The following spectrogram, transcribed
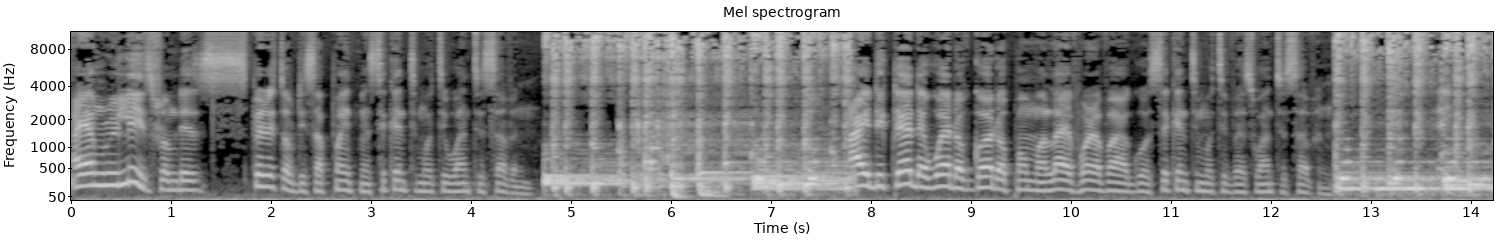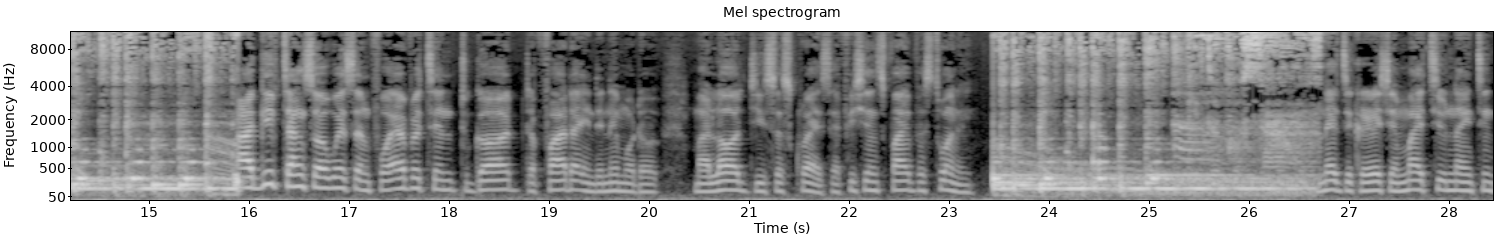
I am released from the spirit of disappointment. 2 Timothy 1 to 7. I declare the word of God upon my life wherever I go. 2 Timothy verse 1 to 7. Hey. I give thanks always and for everything to God the Father in the name of the, my Lord Jesus Christ. Ephesians 5 verse 20. Next declaration Matthew 19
